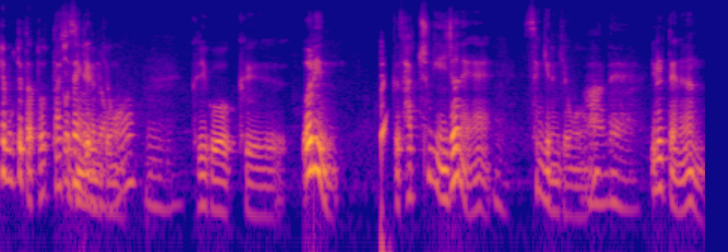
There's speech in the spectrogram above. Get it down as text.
회복됐다 또 다시 또 생기는 생기는 경우, 음. 그리고 그 어린 그 사춘기 이전에 음. 생기는 경우 아, 네. 이럴 때는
